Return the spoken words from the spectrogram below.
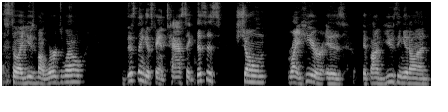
So I use my words well. This thing is fantastic. This is shown right here is if I'm using it on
